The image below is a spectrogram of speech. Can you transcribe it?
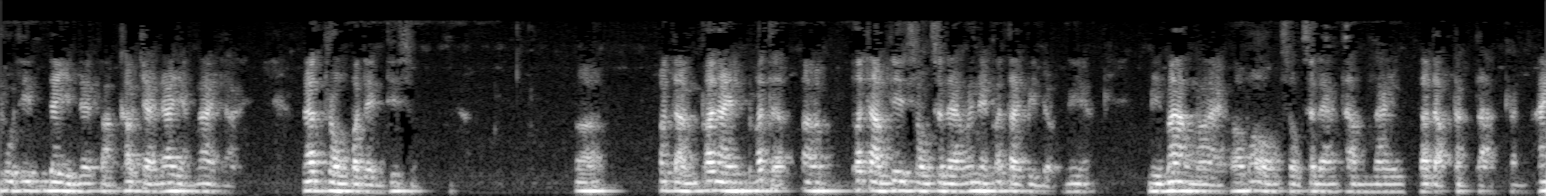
ผู้ที่ได้ยินได้ฟังเข้าใจได้อย่างง่ายดายและตรงประเด็นที่สุดพระธรรมพระในพระพระธรรมที่ทรงแสดงไว้ในพระไตรปิฎกนี่มีมากมาย เพราะพระองค์ทรงแสดงธรรมในระดับต่างๆ กัน ให้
